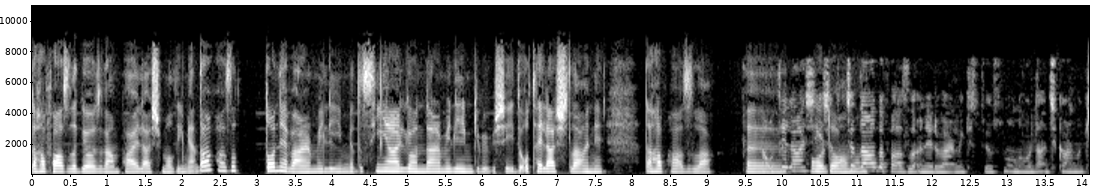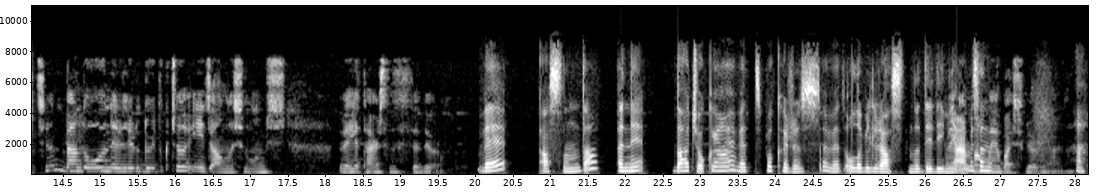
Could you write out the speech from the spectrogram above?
daha fazla gözlem paylaşmalıyım. Yani daha fazla done vermeliyim ya da sinyal göndermeliyim gibi bir şeydi. O telaşla hani daha fazla e, o telaşı orada yaşadıkça olmam. daha da fazla öneri vermek istiyorsun onu oradan çıkarmak için. Ben de o önerileri duydukça iyice anlaşılmamış ve yetersiz hissediyorum. Ve aslında hani daha çok ya evet bakarız. Evet olabilir aslında dediğin Ve yer. Mesela başlıyorum yani. Heh,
